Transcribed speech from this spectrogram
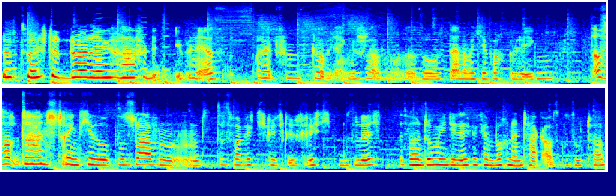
nur zwei Stunden oder drei geschlafen. Ich bin erst halb fünf, glaube ich, eingeschlafen oder so. Dann habe ich einfach gelegen. Das war total anstrengend, hier so zu schlafen. Und das war richtig, richtig, richtig, gruselig. Es war eine dumme Idee, dass ich mir keinen Wochenendtag ausgesucht habe.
